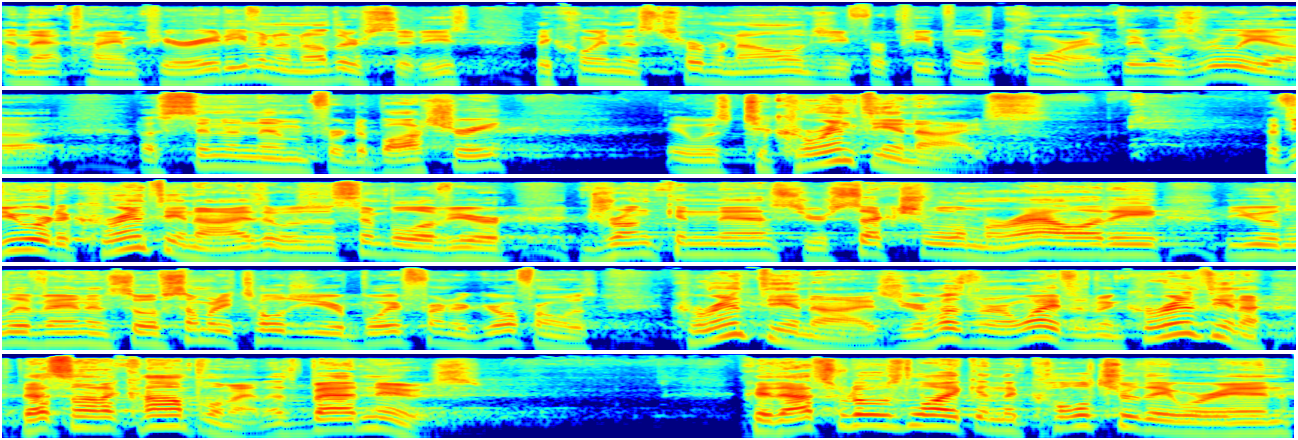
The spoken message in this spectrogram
in that time period, even in other cities. They coined this terminology for people of Corinth. It was really a, a synonym for debauchery, it was to Corinthianize. If you were to Corinthianize, it was a symbol of your drunkenness, your sexual immorality that you would live in. And so if somebody told you your boyfriend or girlfriend was Corinthianized, your husband or wife has been Corinthianized, that's not a compliment. That's bad news. Okay, that's what it was like in the culture they were in.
